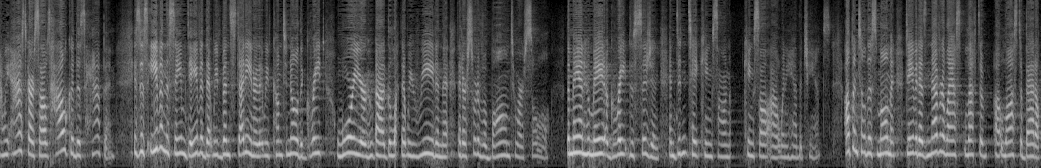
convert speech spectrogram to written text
And we ask ourselves, how could this happen? Is this even the same David that we've been studying or that we've come to know, the great warrior who, uh, that we read and that, that are sort of a balm to our soul? The man who made a great decision and didn't take King Saul, King Saul out when he had the chance. Up until this moment, David has never last, left a, uh, lost a battle.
